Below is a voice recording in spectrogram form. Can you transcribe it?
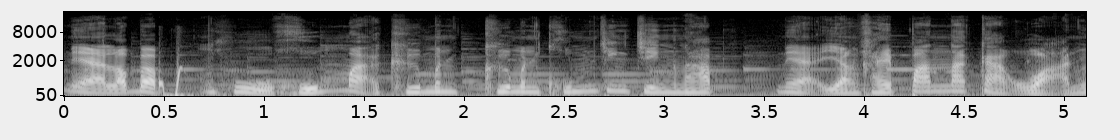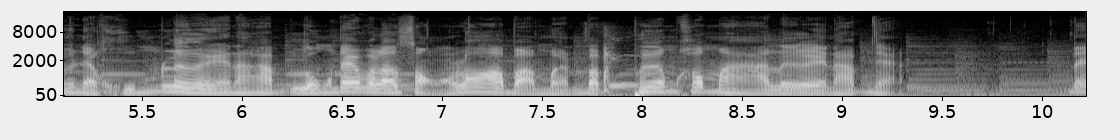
เนี่ยแล้วแบบโอ้โหคุ้มอะคือมันคือมันคุ้มจริง ๆ นะครับเนี่ยอย่างใครปั้นหน้ากากหวานอยู่เนี่ยคุ้มเลยนะครับ ลงได้วันละสองรอบอะเหมือนแบบเพิ่มเข้ามาเลยนะครับเนี่ย ได้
